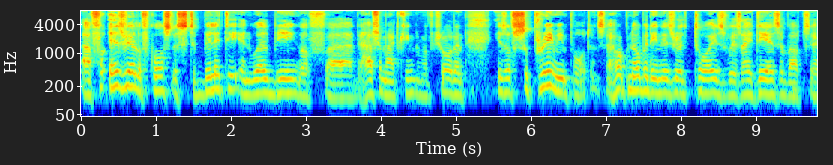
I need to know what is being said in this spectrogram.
Uh, for Israel, of course, the stability and well-being of uh, the Hashemite Kingdom of Jordan is of supreme importance. I hope nobody in Israel toys with ideas about uh,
